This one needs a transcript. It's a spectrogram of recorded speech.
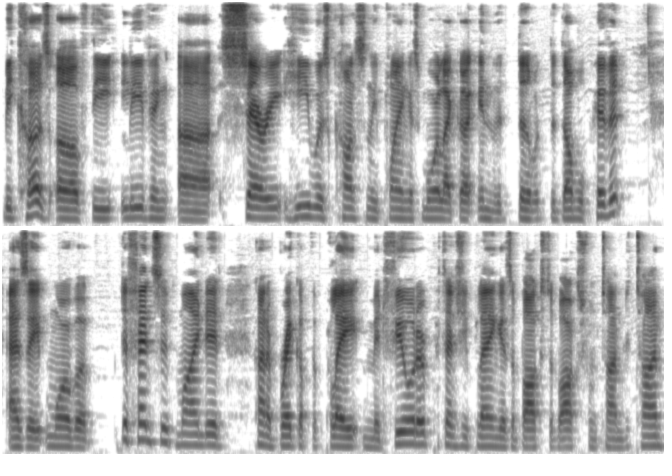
because of the leaving uh, Seri. He was constantly playing as more like a, in the, the, the double pivot as a more of a defensive minded, kind of break up the play midfielder, potentially playing as a box to box from time to time.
